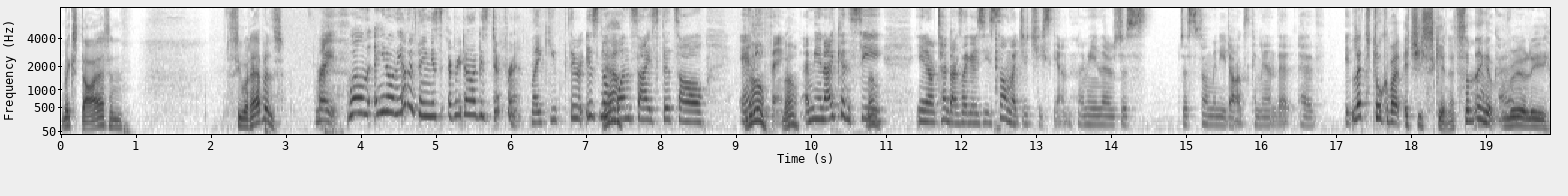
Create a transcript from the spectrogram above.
mixed diet and see what happens. Right. Well, you know, the other thing is every dog is different. Like you, there is no Yeah. one size fits all anything. no. I mean, I can see, No. you know, ten dogs. Like I see so much itchy skin. I mean, there's just just so many dogs come in that have. It, Let's talk about itchy skin. It's something Okay. that really.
